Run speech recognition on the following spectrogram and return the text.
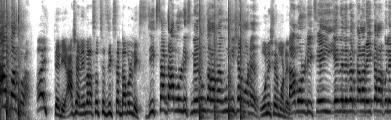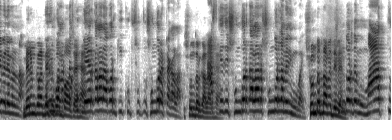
নাম্বার করা। এই তেরি আসেন এবার আসছে জিক্সার ডাবল ডিক্স Gixxer double disc maroon colour ভাই উনিশের মডেল উনিশের মডেল ডাবল ডিস্ক এই এভেলেবেল কালার এই কালার করলে এভেলেবেল না। মেরুন কালারটা একটু কম পাওয়া যায় হ্যাঁ। প্লেয়ার কালার আবার কি খুব সুন্দর একটা কালার সুন্দর কালার আজকে যে সুন্দর কালার সুন্দর দামে দিমু ভাই। সুন্দর দামে দিবেন। সুন্দর দেবো মাত্র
